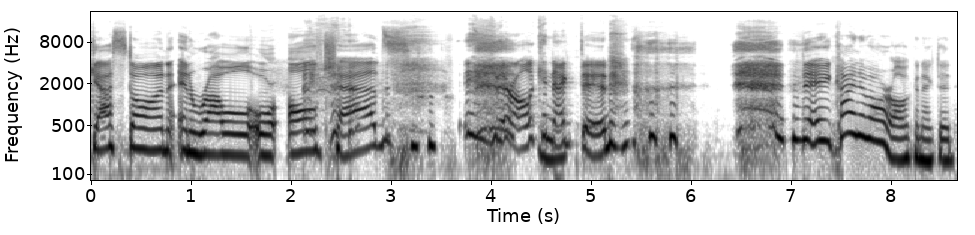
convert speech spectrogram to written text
Gaston, and Raoul or all Chads? They're all connected. they kind of are all connected.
